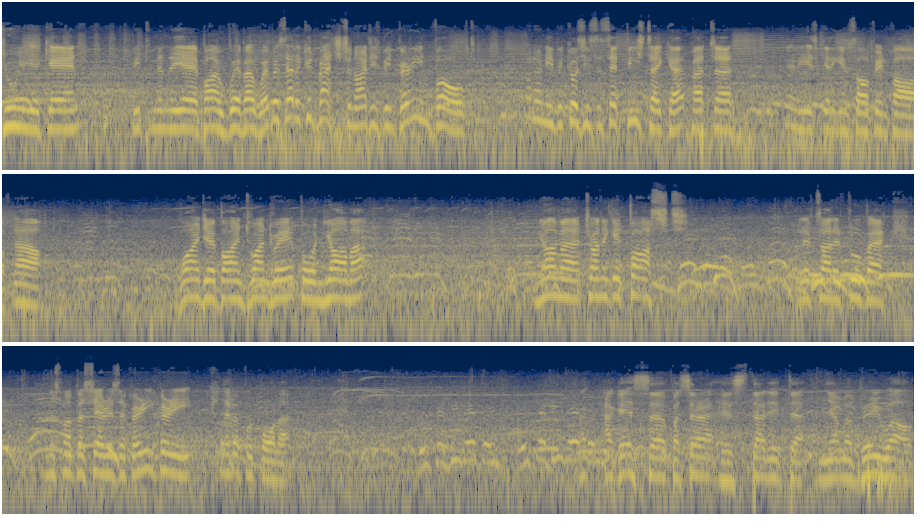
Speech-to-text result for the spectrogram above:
Dooley again, beaten in the air by Weber. Weber's had a good match tonight. He's been very involved, not only because he's a set piece taker, but uh, clearly he's getting himself involved. Now, wider by Ndwandwe for Nyama. Nyama trying to get past the left-sided fullback. Nisma Basera is a very, very clever footballer. I, I guess uh, has studied uh, Nyama very well.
